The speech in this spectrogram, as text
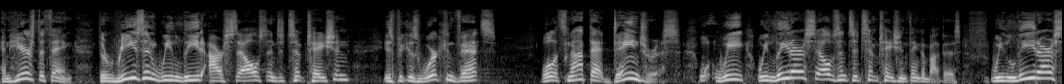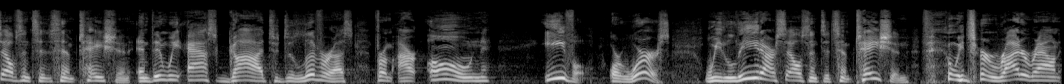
And here's the thing the reason we lead ourselves into temptation is because we're convinced well, it's not that dangerous. We, we lead ourselves into temptation. Think about this. We lead ourselves into temptation, and then we ask God to deliver us from our own evil. Or worse, we lead ourselves into temptation, we turn right around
